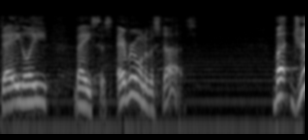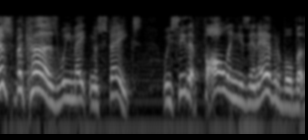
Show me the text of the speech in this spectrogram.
daily basis. Every one of us does. But just because we make mistakes, we see that falling is inevitable, but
